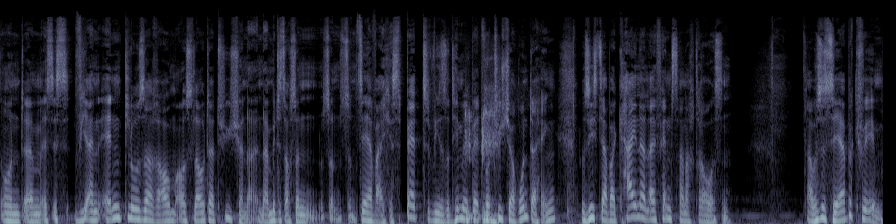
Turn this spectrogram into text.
Und ähm, es ist wie ein endloser Raum aus lauter Tüchern. Und damit ist auch so ein, so, ein, so ein sehr weiches Bett, wie so ein Himmelbett, wo Tücher runterhängen. Du siehst ja aber keinerlei Fenster nach draußen. Aber es ist sehr bequem.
